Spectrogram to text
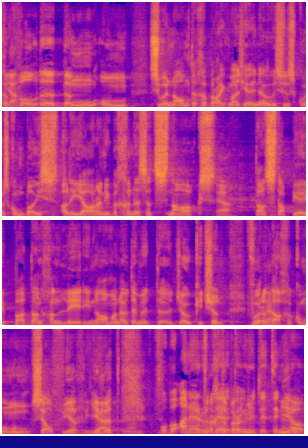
gewilde ja. ding om so 'n naam te gebruik, maar as jy nou soos Koos Kombuis al die jare in die begin is dit snaaks. Ja dan stap jy op pad dan gaan lê die naam en nou het hy met uh, Joe Kitchen voor 'n ja. dag gekom om homself weer jy ja. weet ja. op 'n ander roete te roete te neem. Ja,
